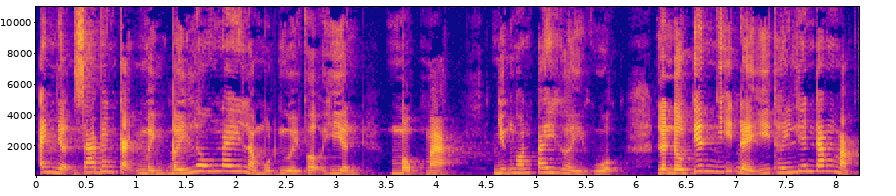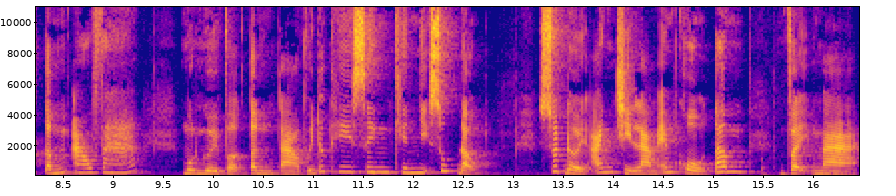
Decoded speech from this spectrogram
Anh nhận ra bên cạnh mình bấy lâu nay là một người vợ hiền, mộc mạc, những ngón tay gầy guộc. Lần đầu tiên Nhĩ để ý thấy Liên đang mặc tấm áo vá. Một người vợ tần tào với đức hy sinh khiến Nhĩ xúc động. Suốt đời anh chỉ làm em khổ tâm, vậy mà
